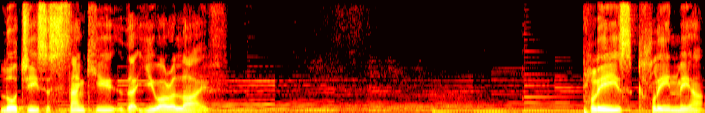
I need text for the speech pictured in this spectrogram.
Lord Jesus, thank you that you are alive. Please clean me up.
